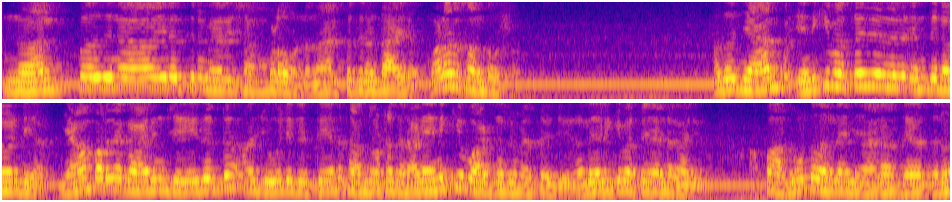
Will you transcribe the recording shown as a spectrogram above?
നാൽപ്പതിനായിരത്തിന് മേലെ ശമ്പളമുണ്ട്. നാൽപ്പത്തിരണ്ടായിരം. വളരെ സന്തോഷം. അത് ഞാൻ എനിക്ക് മെസ്സേജ് ചെയ്തത് എന്തിനു വേണ്ടിയാണ് ഞാൻ പറഞ്ഞ കാര്യം ചെയ്തിട്ട് ആ ജോലി കിട്ടിയതിന്റെ സന്തോഷത്തിനാണ് എനിക്ക് വാട്സപ്പിൽ മെസ്സേജ് ചെയ്തത്. അല്ലെങ്കിൽ എനിക്ക് മെസ്സേജ് ചെയ്യേണ്ട കാര്യം? അപ്പോൾ അതുകൊണ്ട് തന്നെ ഞാൻ അദ്ദേഹത്തിന്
